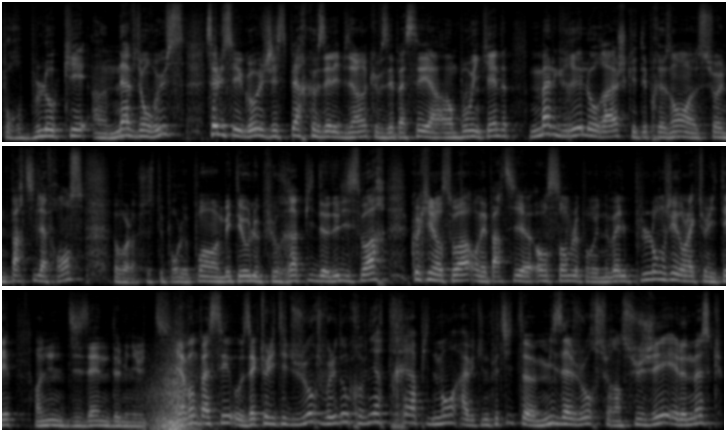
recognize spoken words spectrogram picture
pour bloquer un avion russe. Salut c'est Hugo, j'espère que vous allez bien, que vous avez passé un bon week-end malgré l'orage qui était présent euh, sur une partie de la France. Voilà, c'était pour le point météo le plus rapide de l'histoire. Quoi qu'il en soit, on est parti euh, ensemble pour une nouvelle plongée dans l'actualité en une dizaine de minutes. Et avant de passer aux actualités du jour, je voulais donc revenir très rapidement avec une petite euh, mise à jour sur un sujet. Elon Musk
